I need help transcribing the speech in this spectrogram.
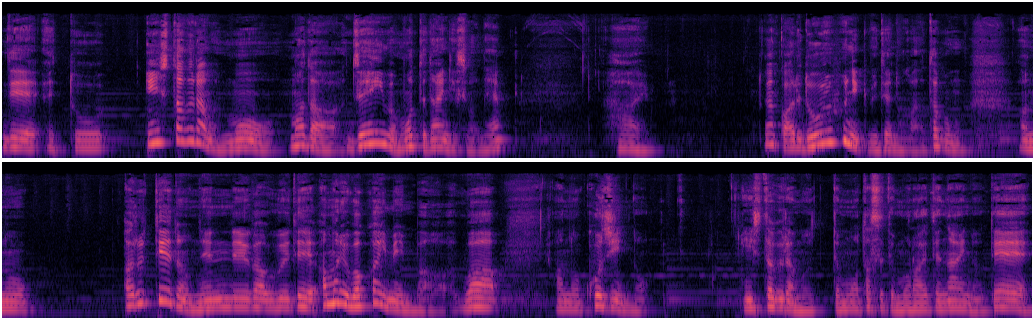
で、えっと、インスタグラムもまだ全員は持ってないんですよね。はい。なんかあれどういうふうに決めてるのかな？多分あのある程度の年齢が上であまり若いメンバーはあの個人のインスタグラムって持たせてもらえてないので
